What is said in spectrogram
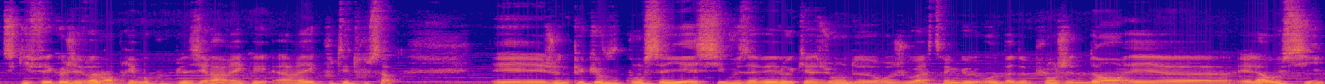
Ce qui fait que j'ai vraiment pris beaucoup de plaisir à réécouter tout ça. Et je ne peux que vous conseiller, si vous avez l'occasion de rejouer à Stranglehold, bah, de plonger dedans. Et, euh, et là aussi,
